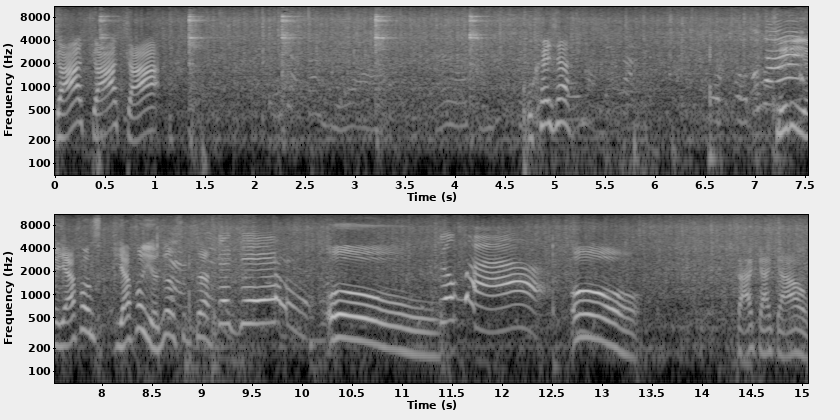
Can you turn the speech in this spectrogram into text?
嘎嘎嘎。我看一下。嘴里有牙缝，牙缝有肉是不是？姐姐。哦，猪扒。哦，嘎嘎嘎哦。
